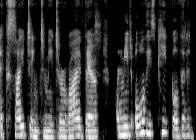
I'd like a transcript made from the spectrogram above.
exciting to me to arrive there yes. and meet all these people that had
